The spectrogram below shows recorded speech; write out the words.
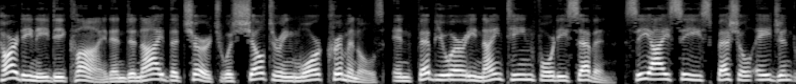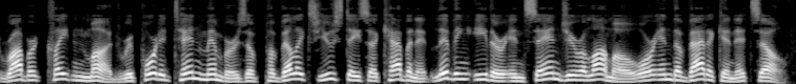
Tardini declined and denied the church was sheltering war criminals. In February 1947, CIC Special Agent Robert Clayton Mudd reported 10 members of Pavelic's Ustasa cabinet living either in San Girolamo or in the Vatican itself.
